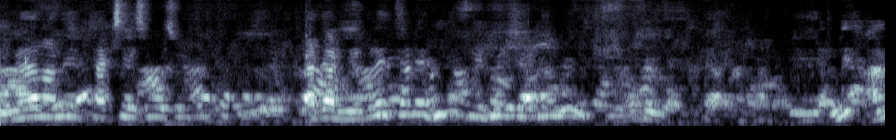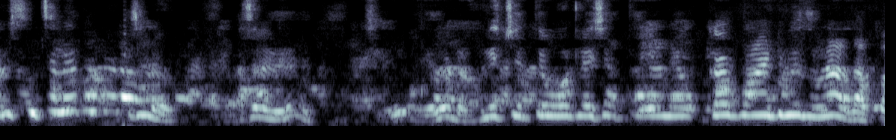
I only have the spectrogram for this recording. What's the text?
విధానాన్ని టాక్సేషన్ వసూలు చేస్తారు అది ఎవరైతే ఇవన్నీ ఆలోచించలేకపోయాడు అసలు అసలు ఏదో డబ్బులు ఇచ్చేస్తే ఓట్లు వేసేస్తారనే ఒక్క పాయింట్ మీద ఉన్నాడు తప్ప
